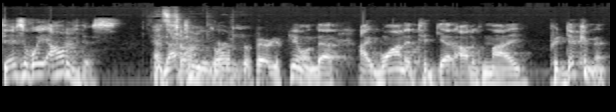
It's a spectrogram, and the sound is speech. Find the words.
There's a way out of this, That's and that so to me was also very appealing. That I wanted to get out of my predicament.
